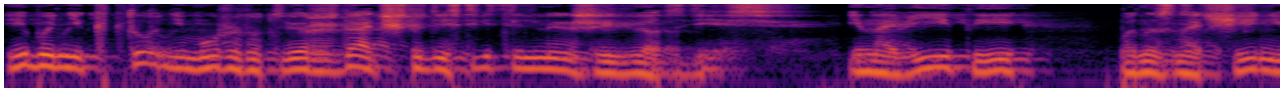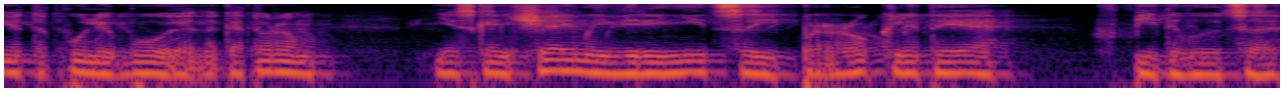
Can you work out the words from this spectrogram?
ибо никто не может утверждать, что действительно живет здесь. И на вид, и по назначению это поле боя, на котором нескончаемой вереницей проклятые впитываются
